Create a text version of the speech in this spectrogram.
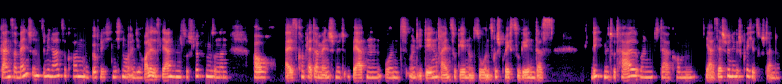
ganzer Mensch ins Seminar zu kommen und wirklich nicht nur in die Rolle des Lernenden zu schlüpfen, sondern auch als kompletter Mensch mit Werten und, und Ideen reinzugehen und so ins Gespräch zu gehen. Das liegt mir total und da kommen ja sehr schöne Gespräche zustande.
